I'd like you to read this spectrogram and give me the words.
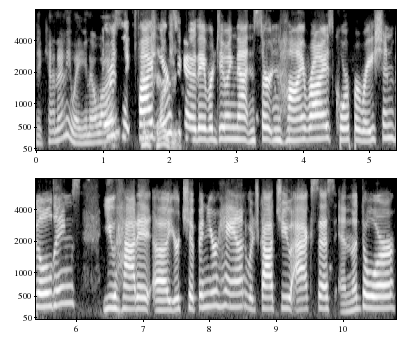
They can anyway. You know It why? was like five years ago. They were doing that in certain high-rise corporation buildings. You had it, uh, your chip in your hand, which got you access in the door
